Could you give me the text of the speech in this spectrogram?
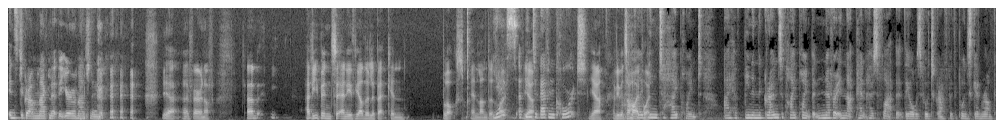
Instagram magnet that you're imagining. yeah, uh, fair enough. Um, have you been to any of the other Lubetkin blocks in London? Yes, I've been yeah. to Bevan Court. Yeah. Have you been to have High Point? I've been to High Point. I have been in the grounds of High Point, but never in that penthouse flat that they always photograph with the pony skin rug.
